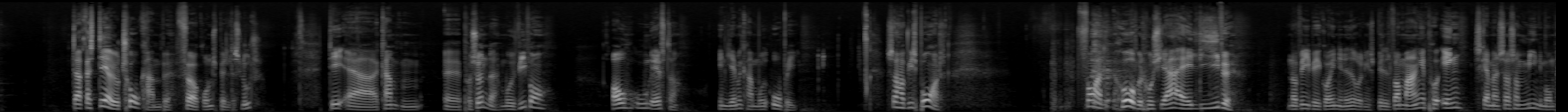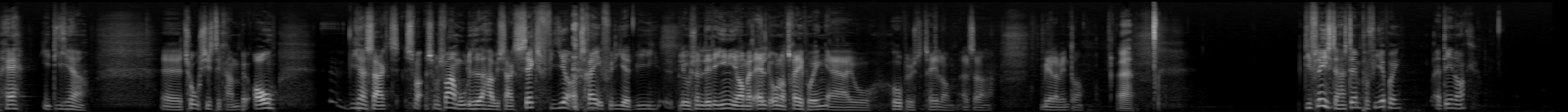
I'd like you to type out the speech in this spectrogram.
der resterer jo to kampe før grundspillet er slut. Det er kampen øh, på søndag mod Viborg, og ugen efter en hjemmekamp mod OB. Så har vi spurgt, for at håbet hos jer er i live, når VB går ind i nedrykningsspillet, hvor mange point skal man så som minimum have i de her øh, to sidste kampe? Og vi har sagt, svar, som svarmuligheder har vi sagt 6, 4 og 3, fordi at vi blev sådan lidt enige om, at alt under 3 point er jo håbløst at tale om, altså mere eller mindre. ja. De fleste har stemt på 4 point. Er det nok?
